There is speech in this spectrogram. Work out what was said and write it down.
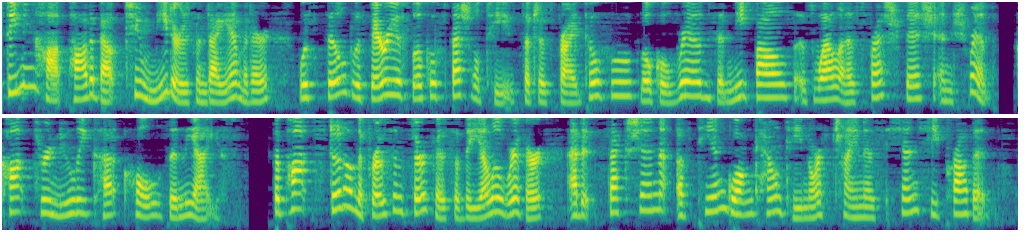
Steaming hot pot about two meters in diameter was filled with various local specialties such as fried tofu, local ribs and meatballs, as well as fresh fish and shrimp caught through newly cut holes in the ice. The pot stood on the frozen surface of the Yellow River at its section of Pianguan County, North China's Shanxi province.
